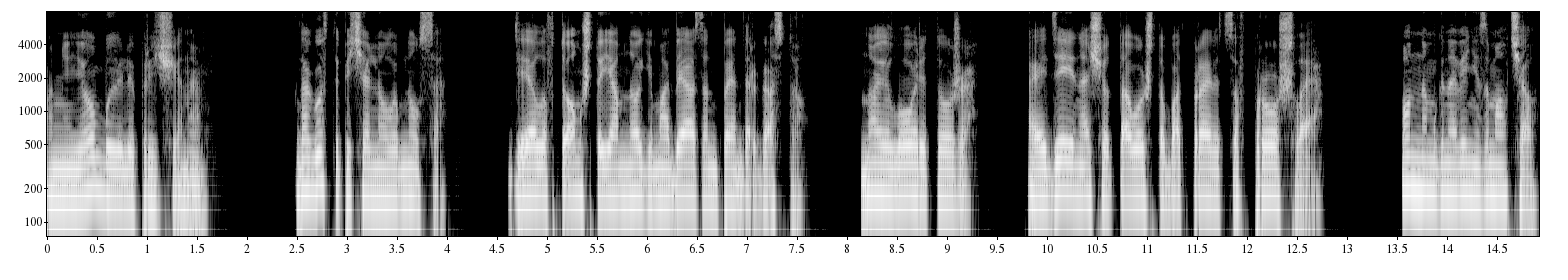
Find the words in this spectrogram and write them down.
У нее были причины. Дагоста печально улыбнулся. «Дело в том, что я многим обязан Пендергасту. Но и Лори тоже. А идеи насчет того, чтобы отправиться в прошлое...» Он на мгновение замолчал.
